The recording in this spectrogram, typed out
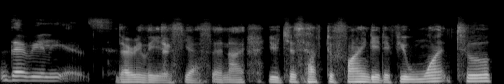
There really is. There really is, yes. And I you just have to find it. If you want to,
